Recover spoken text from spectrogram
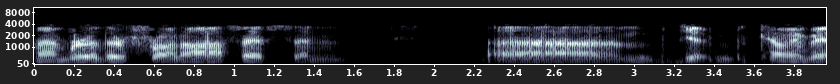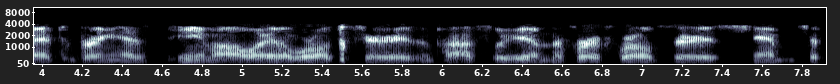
member of their front office and um, getting coming back to bring his team all the way to the World Series and possibly get them their first World Series championship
